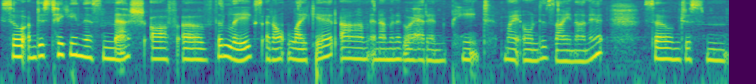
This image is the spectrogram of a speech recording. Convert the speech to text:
So I'm just taking this mesh off of the legs. I don't like it. Um, and I'm going to go ahead and paint my own design on it. So I'm just mm,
